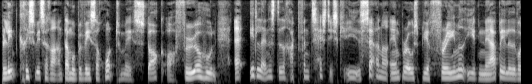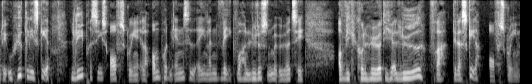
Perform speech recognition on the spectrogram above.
blind krigsveteran, der må bevæge sig rundt med stok og førerhund, er et eller andet sted ret fantastisk. Især når Ambrose bliver framet i et nærbillede, hvor det uhyggelige sker lige præcis offscreen, eller om på den anden side af en eller anden væg, hvor han lytter sådan med øret til og vi kan kun høre de her lyde fra det, der sker off-screen.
